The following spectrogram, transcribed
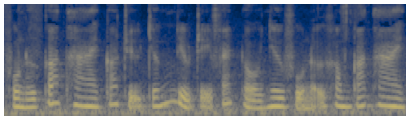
Phụ nữ có thai có triệu chứng điều trị phát đồ như phụ nữ không có thai.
